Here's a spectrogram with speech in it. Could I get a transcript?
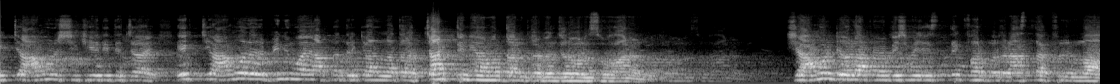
একটি আমল শিখিয়ে দিতে চাই। একটি আমলের বিনিময়ে আপনাদেরকে আল্লাহ তারা চারটি নিয়ামত দান করবেন সুবহানাল্লাহ। সে আমলটি হলো আপনারা বেশি বেশি ইস্তেগফার করবেন, আস্তাগফিরুল্লাহ।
